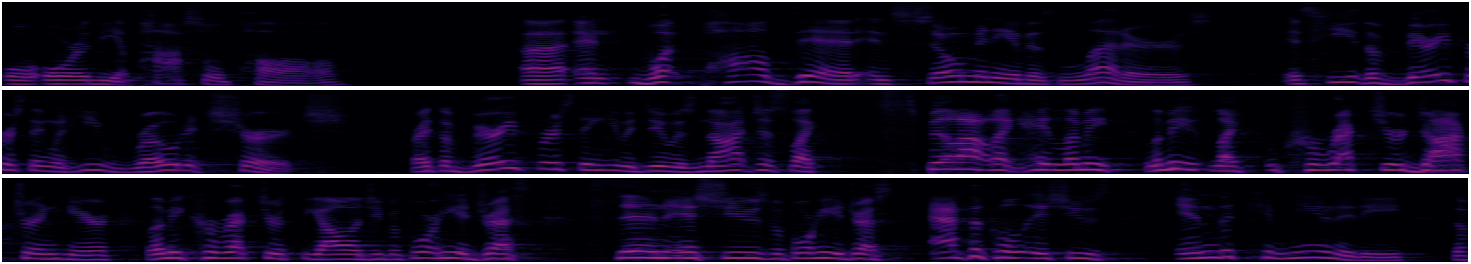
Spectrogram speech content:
or, or the Apostle Paul. Uh, and what Paul did in so many of his letters is he, the very first thing when he wrote a church, right, the very first thing he would do is not just like spill out like, hey, let me, let me like correct your doctrine here. Let me correct your theology. Before he addressed sin issues, before he addressed ethical issues in the community, the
